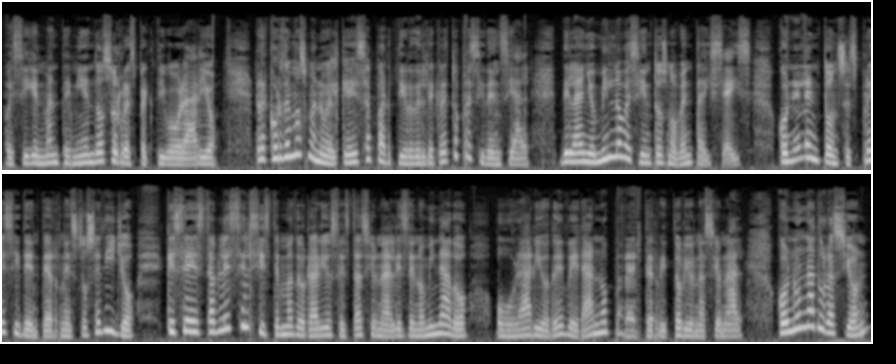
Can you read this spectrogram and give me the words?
pues siguen manteniendo su respectivo horario. Recordemos, Manuel, que es a partir del decreto presidencial del año 1996, con el entonces presidente Ernesto Cedillo, que se establece el sistema de horarios estacionales denominado horario de verano para el territorio nacional, con una duración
